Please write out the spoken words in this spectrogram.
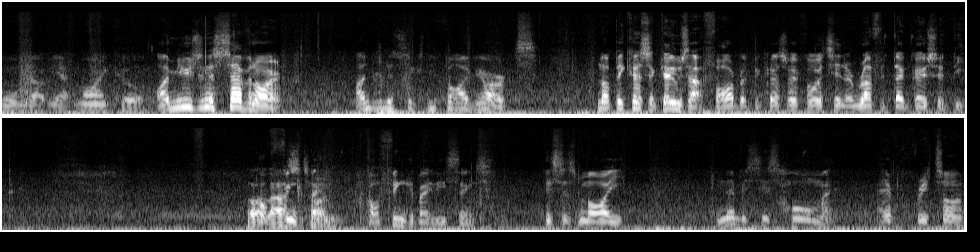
Warmed up yet, Mike? Or? I'm using a 7 iron, 165 yards. Not because it goes that far, but because if it's in a rough, it don't go so deep. Like Gotta last think about- Got to think about these things. This is my nemesis hole, mate. Every time.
